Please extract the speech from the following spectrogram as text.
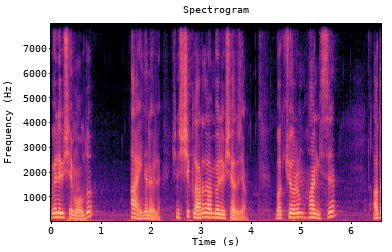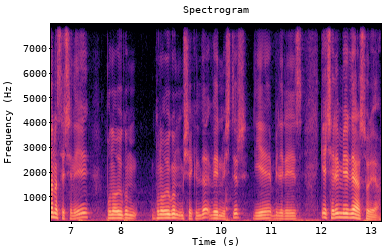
Böyle bir şey mi oldu? Aynen öyle. Şimdi şıklarda ben böyle bir şey arayacağım. Bakıyorum hangisi? Adana seçeneği buna uygun buna uygun bir şekilde verilmiştir diyebiliriz. Geçelim bir diğer soruya.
